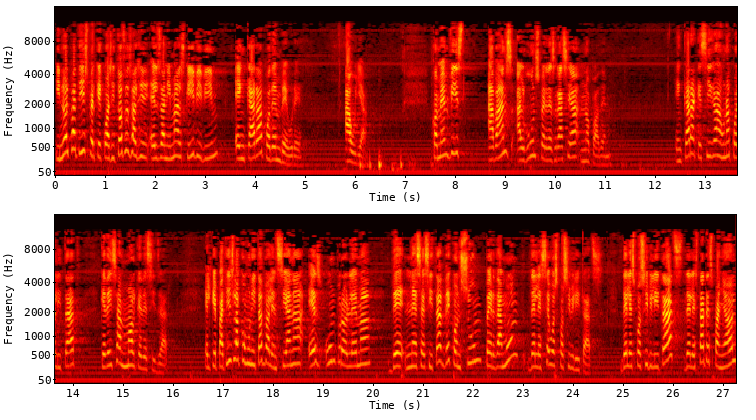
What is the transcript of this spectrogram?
I no el pateix perquè quasi tots els, els animals que hi vivim encara podem veure. Auia. Com hem vist abans, alguns, per desgràcia, no poden. Encara que siga una qualitat que deixa molt que desitjar. El que pateix la comunitat valenciana és un problema de necessitat de consum per damunt de les seues possibilitats, de les possibilitats de l'estat espanyol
